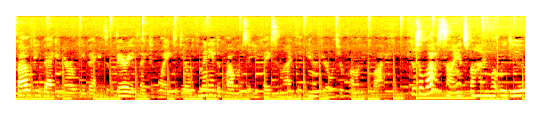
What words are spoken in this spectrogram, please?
Biofeedback and neurofeedback is a very effective way to deal with many of the problems that you face in life that interfere with your quality of life. There's a lot of science behind what we do.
